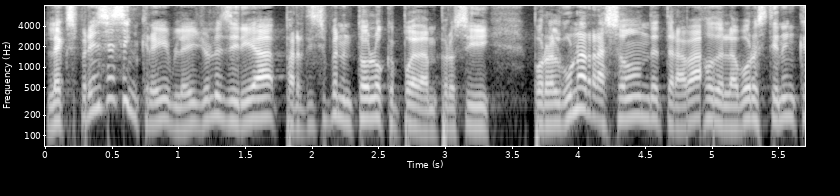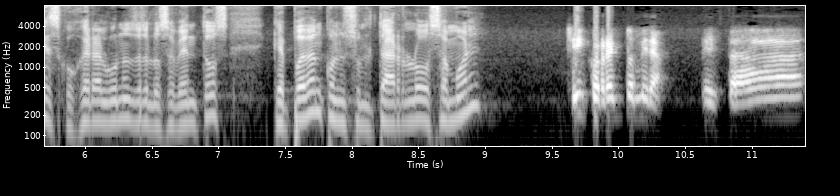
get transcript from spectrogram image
la experiencia es increíble, ¿eh? yo les diría participen en todo lo que puedan, pero si por alguna razón de trabajo, de labores tienen que escoger algunos de los eventos, que puedan consultarlo, Samuel. Sí, correcto, mira, está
